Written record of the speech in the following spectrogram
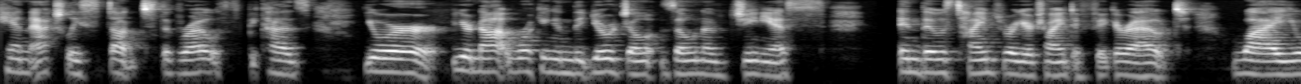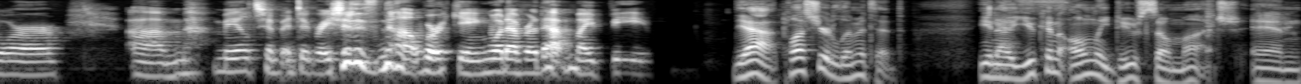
can actually stunt the growth because you're you're not working in the your zone of genius in those times where you're trying to figure out why your um, Mailchimp integration is not working, whatever that might be. Yeah. Plus, you're limited. You know, yes. you can only do so much, and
